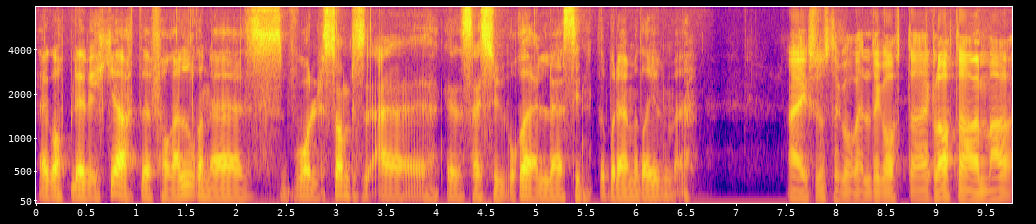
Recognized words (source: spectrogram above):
jeg opplever ikke at foreldrene er voldsomt eh, si, sure eller sinte på det vi driver med. Nei, Jeg syns det går veldig godt. Det er klart det er, mer,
